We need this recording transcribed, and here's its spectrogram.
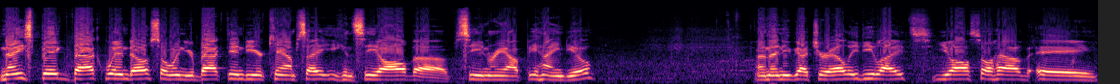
Nice big back window so when you're backed into your campsite you can see all the scenery out behind you. And then you've got your LED lights. You also have a,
